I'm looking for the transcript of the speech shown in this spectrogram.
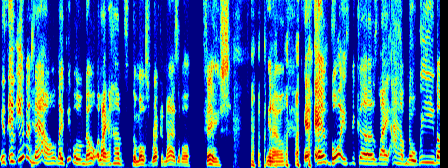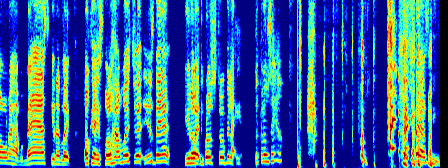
it's and even Yeah. now, like people know like I have the most recognizable face, you know, and, and voice because like I have no weave on, I have a mask, and I'm like, okay, so how much uh, is that? You know, at the grocery store, be like, close out. recognize me.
